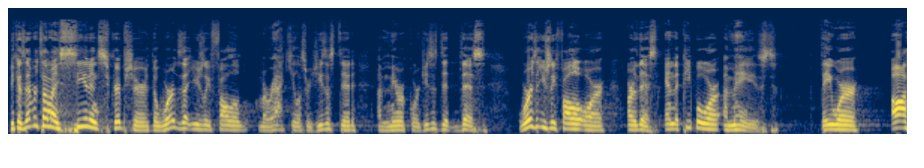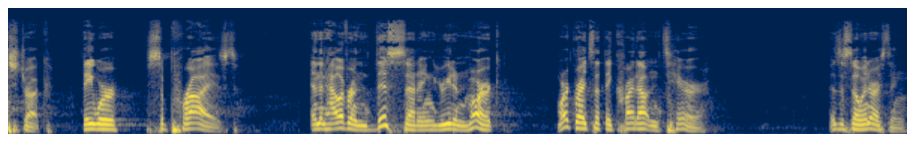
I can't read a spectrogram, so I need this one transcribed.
because every time I see it in Scripture, the words that usually follow miraculous, or Jesus did a miracle, or Jesus did this, words that usually follow are, are this. And the people were amazed. They were awestruck. They were surprised. And then, however, in this setting, you read in Mark, Mark writes that they cried out in terror. This is so interesting.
